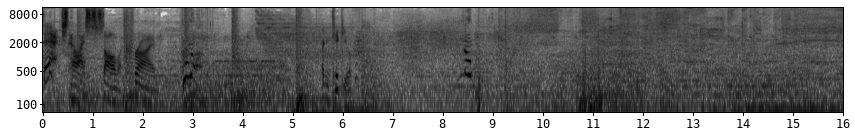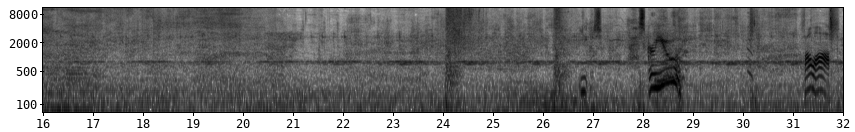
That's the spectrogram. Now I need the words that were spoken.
That's how I solve a crime. Hoorah! I can kick you. Nope. Off.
